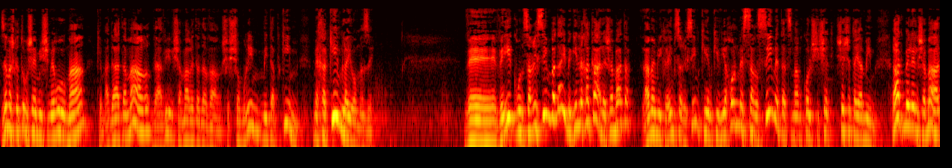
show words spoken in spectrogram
זה מה שכתוב שהם ישמרו, מה? כמה דעת אמר, ואביו שמר את הדבר, ששומרים, מתאפקים, מחכים ליום הזה. ואיקרון סריסים ודאי בגין לחכה לשבתה. למה הם נקראים סריסים? כי הם כביכול מסרסים את עצמם כל ששת, ששת הימים. רק בליל שבת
